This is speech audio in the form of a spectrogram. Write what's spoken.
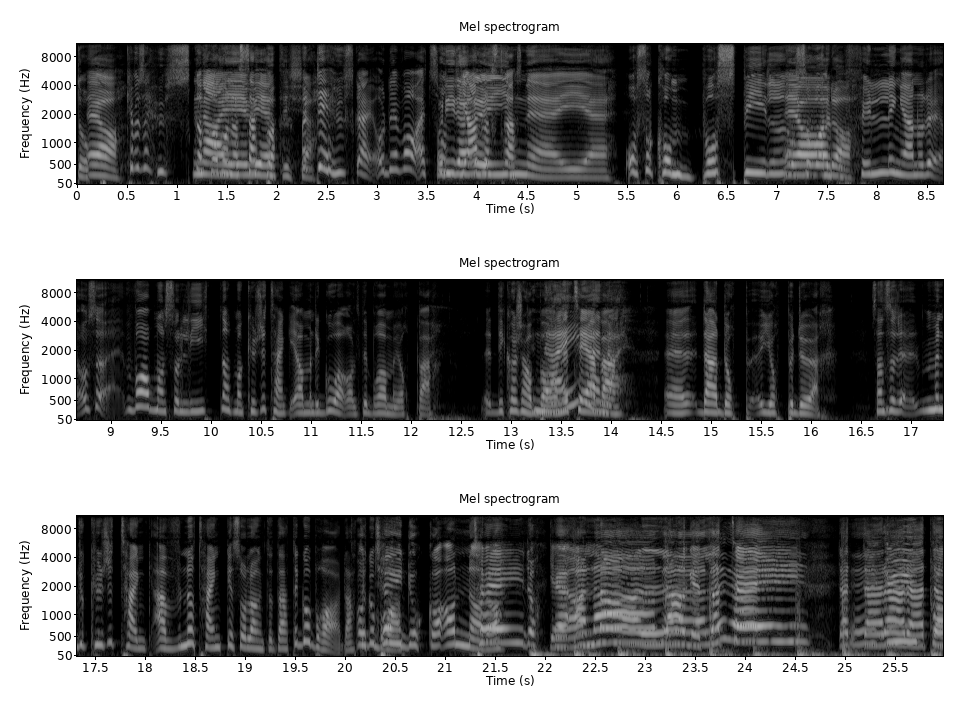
nettopp! Ja. Hvem som husker Nei, hva man har jeg sett vet på? ikke. Men det husker jeg, og det var et sånt jævla stress. i uh... Og så kom bossbilen, og så var det da. på fyllingen. Og, det, og så var man så liten at man kunne ikke tenke Ja, men det går alltid bra med Joppe. De kan ikke ha barne-TV eh, der Dopp- Joppe dør. Sånn, så det, men du kunne ikke tenke, evne å tenke så langt at dette går bra. Dette Og tøydukka Anna, da. Ja, Anna laget av tøy. Da, da, da, da, da.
